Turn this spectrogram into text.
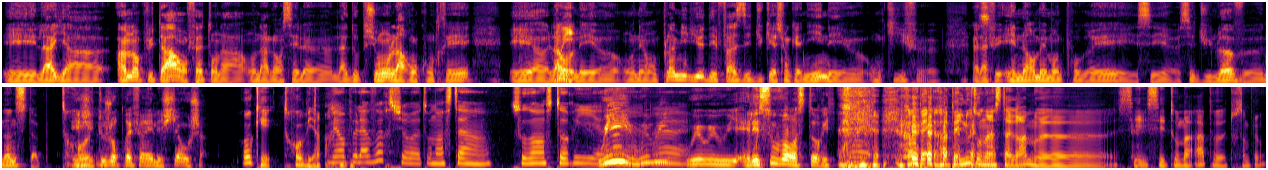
Et là, il y a un an plus tard, en fait, on a, on a lancé l'adoption, on l'a rencontrée. Et euh, là, Ah oui. on, est, euh, on est en plein milieu des phases d'éducation canine et euh, on kiffe. Euh, Elle a fait énormément de progrès et c'est euh, du love euh, non-stop. Et j'ai toujours préféré les chiens aux chats. Ok, trop bien. Mais on peut la voir sur euh, ton Insta, hein. souvent en story. euh, Oui, oui, oui, ouais, ouais. oui, oui, oui. Elle est souvent en story. Ouais. Rappel- Rappelle-nous ton Instagram. euh, c'est c'est Thomas App, tout simplement.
